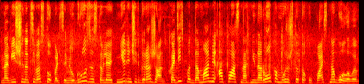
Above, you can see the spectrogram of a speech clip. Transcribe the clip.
Нависшие над севастопольцами угрозы заставляют нервничать горожан. Ходить под домами опасно. Ненароком может что-то упасть на головы.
